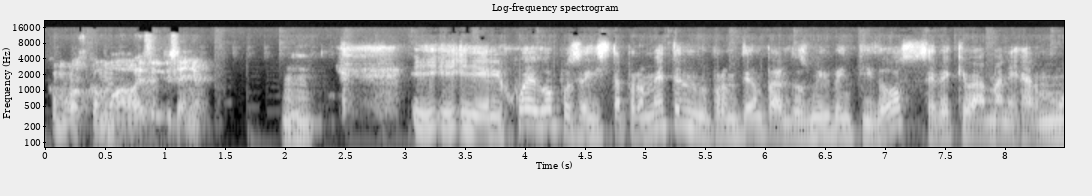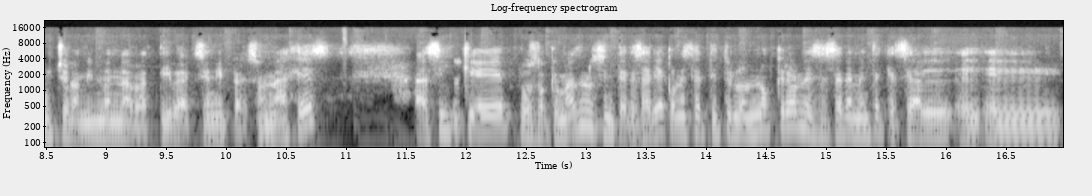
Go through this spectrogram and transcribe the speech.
como, como es el diseño. Y, el juego, pues ahí está, prometen, lo prometieron para el 2022. Se ve que va a manejar mucho la misma narrativa, acción y personajes. Así que, pues lo que más nos interesaría con este título, no creo necesariamente que sea el,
